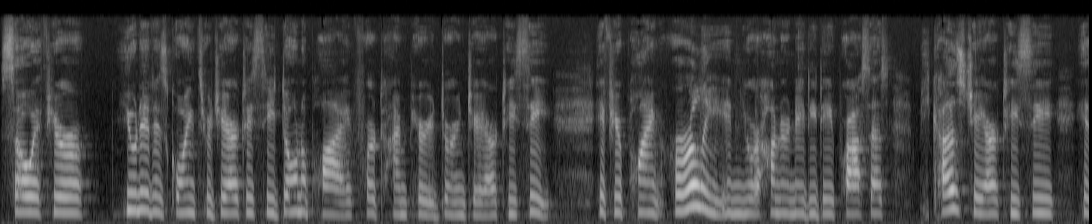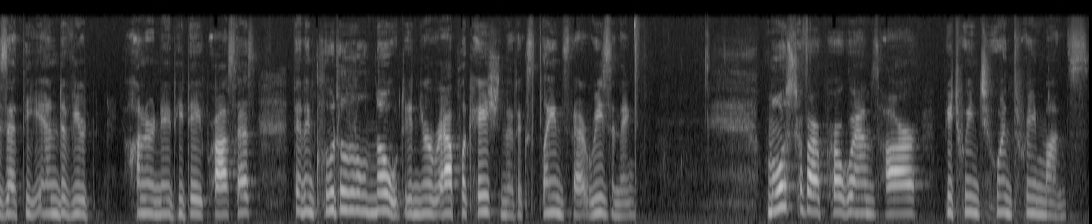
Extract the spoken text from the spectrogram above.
So if your unit is going through JRTC, don't apply for a time period during JRTC. If you're applying early in your 180 day process, because JRTC is at the end of your 180 day process, then include a little note in your application that explains that reasoning. Most of our programs are between two and three months.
